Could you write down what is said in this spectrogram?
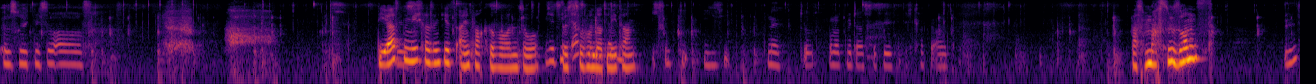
Es regt mich so auf. Die ersten Meter sind jetzt einfach geworden, so Ja, bis zu ersten 100 Meter sind- Metern. Ich finde die easy. Ne, 100 Meter ist zu viel. Ich kacke ein. Was machst du sonst? Ich?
